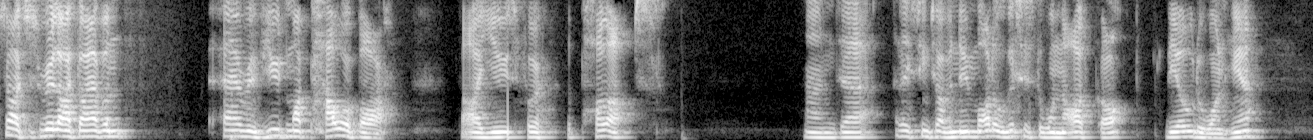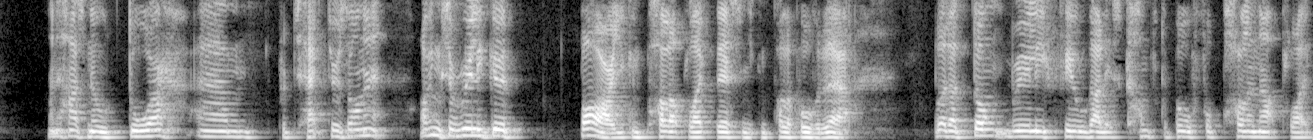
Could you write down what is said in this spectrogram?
So I just realised I haven't uh, reviewed my power bar that I use for the pull-ups. And uh, they seem to have a new model. This is the one that I've got, the older one here. And it has no door um, protectors on it. I think it's a really good bar. You can pull up like this and you can pull up over there. But I don't really feel that it's comfortable for pulling up like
